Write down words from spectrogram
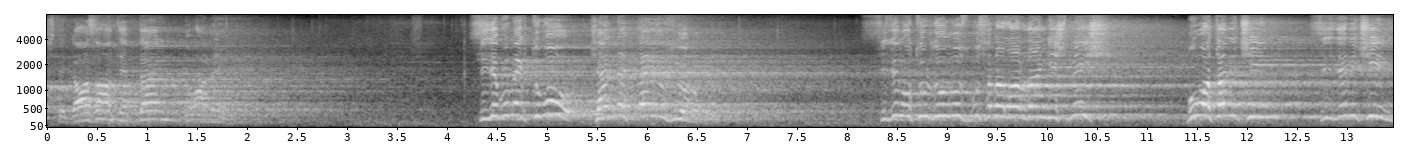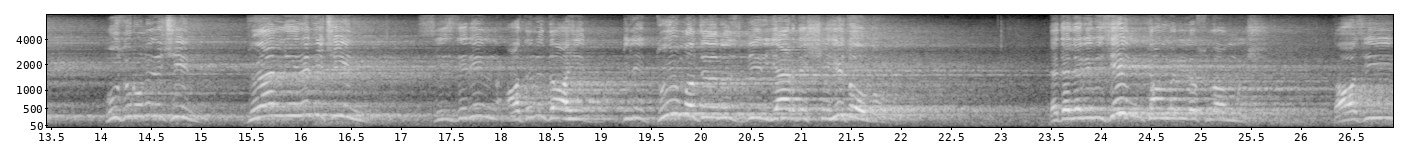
işte Gaziantep'ten Bey. Size bu mektubu cennetten yazıyorum. Sizin oturduğunuz bu sıralardan geçmiş, bu vatan için, sizler için, huzurunuz için, güvenliğiniz için, sizlerin adını dahi bile duymadığınız bir yerde şehit oldum. Dedelerimizin kanlarıyla sulanmış, Gazi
